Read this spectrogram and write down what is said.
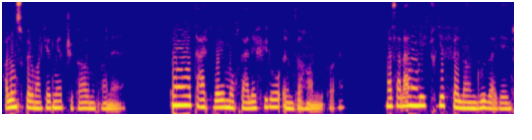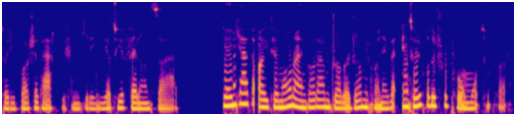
حالا اون سوپرمارکت میاد چیکار می‌کنه؟ اون میاد ترکیبای مختلفی رو امتحان می‌کنه. مثلا یک توی فلان روز اگه اینطوری باشه تخفیف می‌گیریم یا توی فلان ساعت. یا اینکه حتی آیتم ها و رنگ ها رو هم جابجا می‌کنه و اینطوری خودش رو پروموت می‌کنه.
